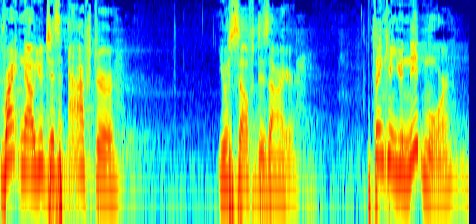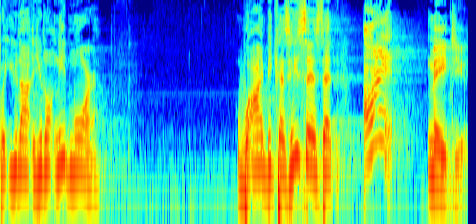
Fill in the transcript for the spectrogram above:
Right now, you're just after your self desire, thinking you need more, but you not you don't need more. Why? Because he says that I made you,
